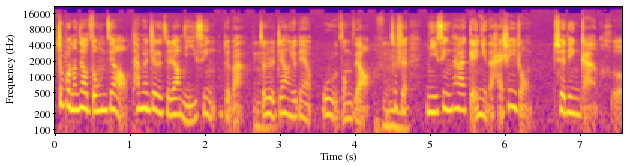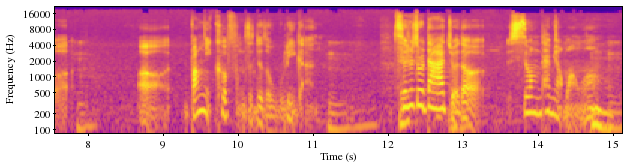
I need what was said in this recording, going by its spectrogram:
这不能叫宗教，他们这个其实叫迷信，对吧？就是这样，有点侮辱宗教。就是迷信，它给你的还是一种确定感和，呃，帮你克服你自己的无力感。嗯，其实就是大家觉得希望太渺茫了。嗯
